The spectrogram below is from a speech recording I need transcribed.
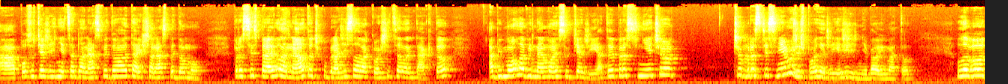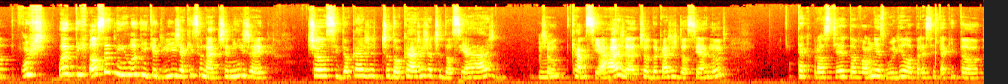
a po súťaži hneď sadla naspäť do auta a išla naspäť domov. Proste spravila na otočku Bratislava Košice len takto, aby mohla byť na mojej súťaži. A to je proste niečo, čo hm. proste si nemôžeš povedať, že ježiš, nebaví ma to. Lebo už len tých ostatných ľudí, keď vidíš, akí sú nadšení, že čo si dokáže, čo dokážeš a čo dosiaháš, čo, mm-hmm. kam siahaš a čo dokážeš dosiahnuť, tak proste to vo mne zbudilo presne takýto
